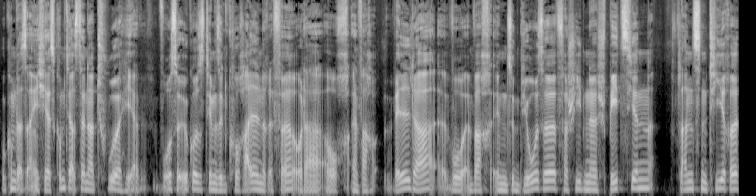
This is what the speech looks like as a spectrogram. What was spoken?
wo kommt das eigentlich her? Es kommt ja aus der Natur her. Große Ökosysteme sind Korallenriffe oder auch einfach Wälder, wo einfach in Symbiose verschiedene Spezien Pflanzen, Tiere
